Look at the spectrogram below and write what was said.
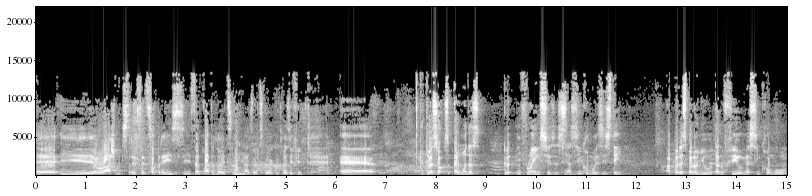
É, e eu acho muito estranho, são três e são quatro noites, né, as noites brancas. Mas enfim. É, então é, só, é uma das influências, assim, assim como existem. Aparece Paloniu, tá no filme, assim como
